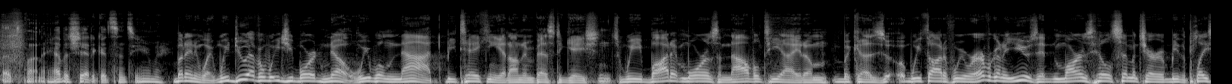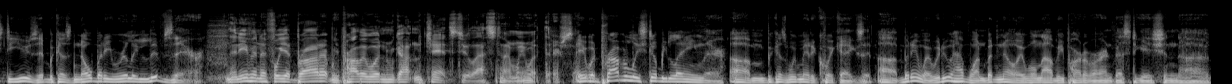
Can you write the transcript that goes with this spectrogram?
That's funny. I bet she had a good sense of humor. But anyway, we do have a Ouija board. No, we will not be taking it on investigations. We bought it more as a novelty item because we thought if we were ever going to use it, Mars Hill Cemetery would be the place to use it because nobody really lives there. And even if we had brought it, we probably wouldn't have gotten a chance to last time we went there. So It would probably still be laying there um, because we made a quick exit. Uh, but anyway, we do have one, but no, it will not be part of our investigation uh,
